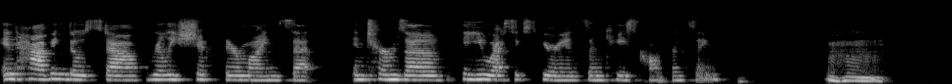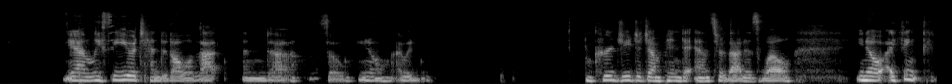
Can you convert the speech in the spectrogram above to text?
in having those staff really shift their mindset in terms of the US experience and case conferencing. Mm-hmm. Yeah, and Lisa, you attended all of that. And uh, so, you know, I would encourage you to jump in to answer that as well. You know, I think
